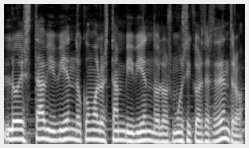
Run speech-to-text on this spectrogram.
lo está viviendo, cómo lo están viviendo los músicos desde dentro?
